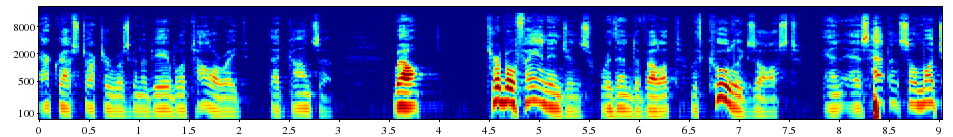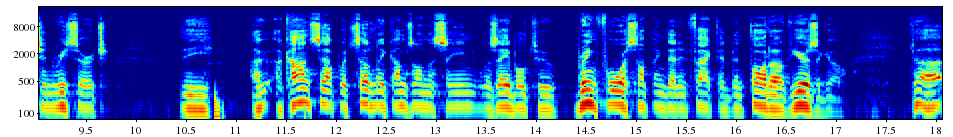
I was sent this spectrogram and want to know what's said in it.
aircraft structure was going to be able to tolerate that concept. Well, turbofan engines were then developed with cool exhaust, and as happens so much in research, the a, a, concept which suddenly comes on the scene was able to bring forth something that in fact had been thought of years ago uh,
